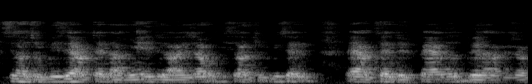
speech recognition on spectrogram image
Si l'entreprise est en train d'amener de l'argent ou si l'entreprise est en train de perdre de l'argent.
